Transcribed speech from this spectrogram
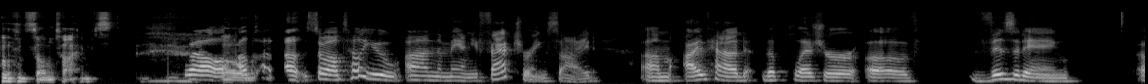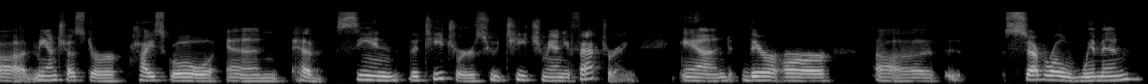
sometimes. Well, um, I'll uh, so I'll tell you on the manufacturing side, um, I've had the pleasure of visiting uh, Manchester High School and have seen the teachers who teach manufacturing. And there are uh, several women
